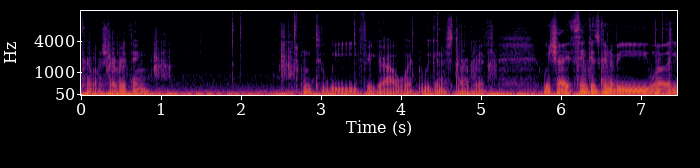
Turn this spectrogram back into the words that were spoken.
pretty much everything. Until we figure out what we're gonna start with which I think is gonna be one of the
